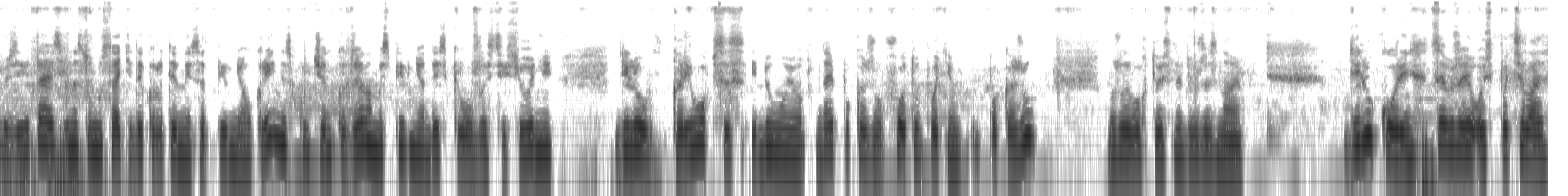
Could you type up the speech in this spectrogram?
Друзі, вітаю всіх на своєму сайті Декоративний сад півдня України з Кульченко джелами з півдня Одеської області. Сьогодні ділю каріопсис і думаю, дай покажу. Фото потім покажу. Можливо, хтось не дуже знає. Ділю корінь. Це вже ось почала, е,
